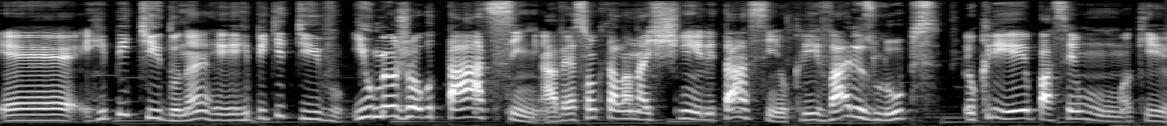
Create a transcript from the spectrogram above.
é, repetido, né? Repetitivo. E o meu jogo tá assim. A versão que tá lá na Steam, ele tá assim. Eu criei vários loops. Eu criei, eu passei um aqui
